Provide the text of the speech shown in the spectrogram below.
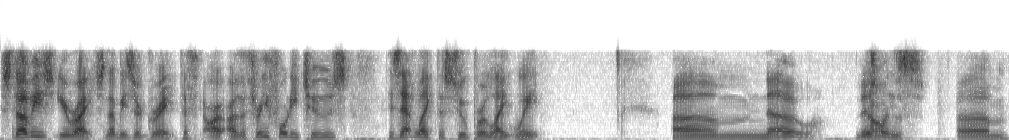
snubbies, you're right. Snubbies are great. The, are are the 342s? Is that like the super lightweight? Um, no. This No? one's um,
